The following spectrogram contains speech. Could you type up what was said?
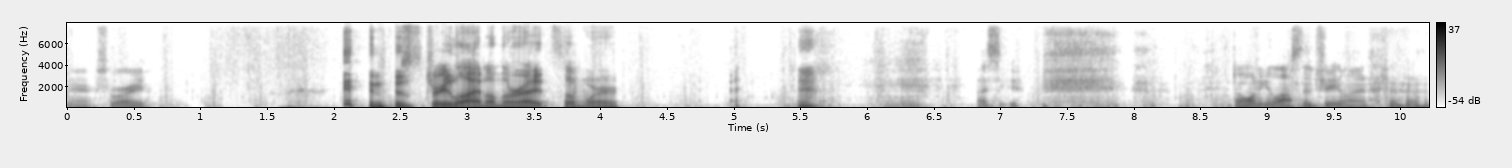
Yeah, so where are you? in this tree line on the right somewhere. I see you. Don't want to get lost in the tree line.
